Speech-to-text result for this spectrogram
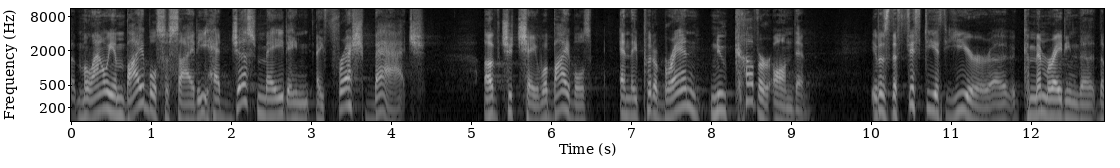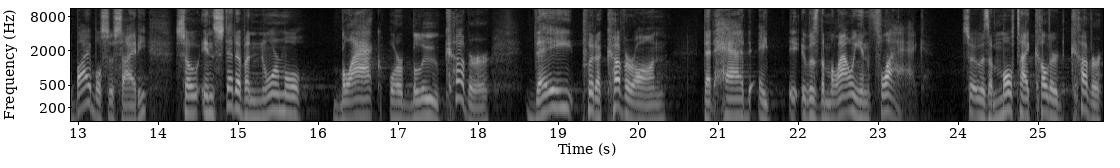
Malawian Bible Society had just made a, a fresh batch of Chichewa Bibles, and they put a brand new cover on them. It was the 50th year uh, commemorating the, the Bible Society, so instead of a normal black or blue cover, they put a cover on that had a, it was the Malawian flag. So it was a multicolored cover,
